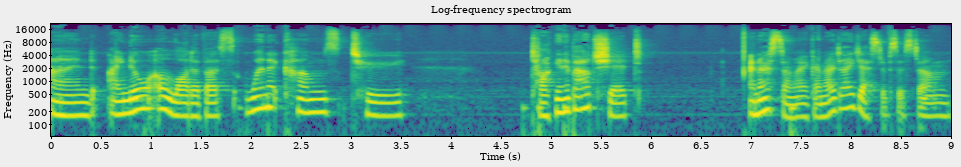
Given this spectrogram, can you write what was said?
And I know a lot of us, when it comes to talking about shit and our stomach and our digestive system,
